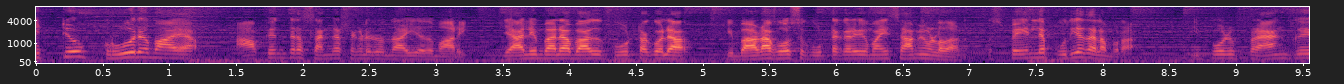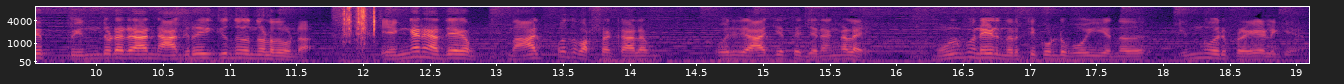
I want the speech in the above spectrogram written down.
ഏറ്റവും ക്രൂരമായ ആഭ്യന്തര സംഘർഷങ്ങളിലൊന്നായി അത് മാറി. ജാലിംബാലാബാഗ് കൂട്ടക്കൊല ഈ ബാഡാഹോസ് കൂട്ടക്കൊലയുമായി സാമ്യമുള്ളതാണ്. സ്പെയിനിലെ പുതിയ തലമുറ ഇപ്പോഴും ഫ്രാങ്കോയെ പിന്തുടരാൻ ആഗ്രഹിക്കുന്നു എന്നുള്ളതുകൊണ്ടാണ് എങ്ങനെ അദ്ദേഹം നാൽപ്പത് വർഷക്കാലം ഒരു രാജ്യത്തെ ജനങ്ങളെ മുൾമുനയിൽ നിർത്തിക്കൊണ്ടുപോയി എന്നത് ഇന്നും ഒരു പ്രകേളിക്കുകയാണ്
